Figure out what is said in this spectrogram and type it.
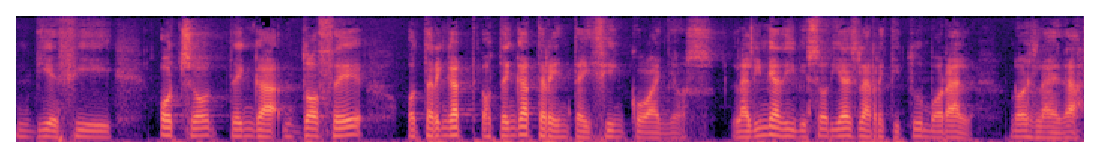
18, tenga 12 o tenga, o tenga 35 años. La línea divisoria es la rectitud moral, no es la edad.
